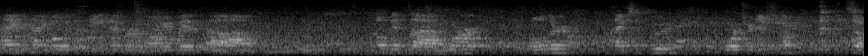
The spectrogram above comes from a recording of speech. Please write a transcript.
kind of, kind of go with the theme that we're going with. Uh, a little bit uh, more older types of food, more traditional. So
